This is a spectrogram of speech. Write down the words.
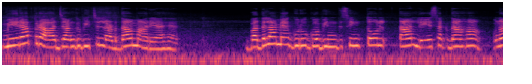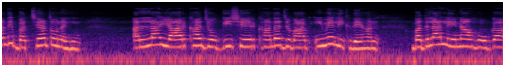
ਮੇਰਾ ਭਰਾ ਜੰਗ ਵਿੱਚ ਲੜਦਾ ਮਾਰਿਆ ਹੈ। ਬਦਲਾ ਮੈਂ ਗੁਰੂ ਗੋਬਿੰਦ ਸਿੰਘ ਤੋਂ ਤਾਂ ਲੈ ਸਕਦਾ ਹਾਂ, ਉਹਨਾਂ ਦੇ ਬੱਚਿਆਂ ਤੋਂ ਨਹੀਂ। ਅੱਲਾ ਯਾਰ ਖਾਂ ਜੋਗੀ ਸ਼ੇਰ ਖਾਂ ਦਾ ਜਵਾਬ ਇਵੇਂ ਲਿਖਦੇ ਹਨ, ਬਦਲਾ ਲੈਣਾ ਹੋਗਾ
